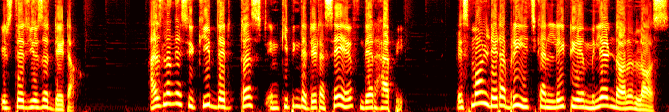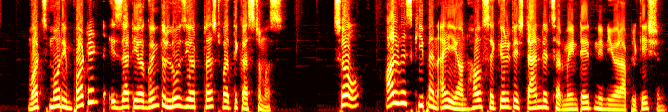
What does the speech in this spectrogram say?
It's their user data. As long as you keep their trust in keeping the data safe, they are happy. A small data breach can lead to a million dollar loss. What's more important is that you are going to lose your trustworthy customers. So, always keep an eye on how security standards are maintained in your application.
